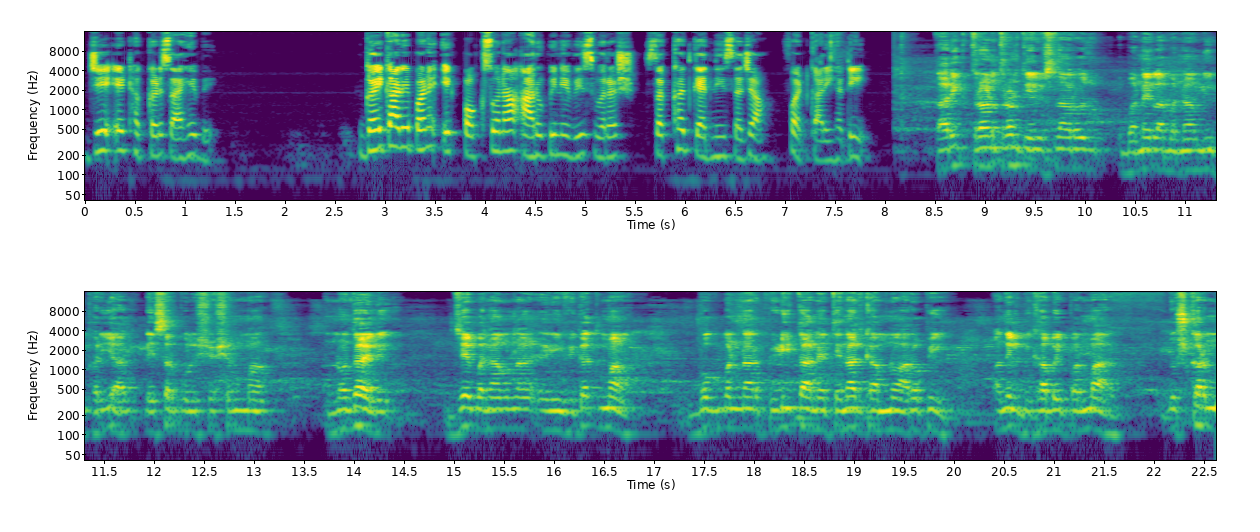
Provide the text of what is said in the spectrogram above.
જે એ ઠક્કર સાહેબે ગઈકાલે પણ એક પોક્સોના આરોપીને વીસ વર્ષ સખત કેદની સજા ફટકારી હતી. તારીખ ત્રણ ત્રણ ના રોજ બનેલા બનાવની ફરિયાદ ડેસર પોલીસ સ્ટેશનમાં નોંધાયેલી જે બનાવના એની વિગતમાં ભોગ બનનાર પીડિતા અને તેના જ કામનો આરોપી અનિલ ભીખાભાઈ પરમાર દુષ્કર્મ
